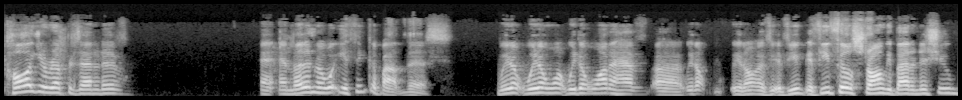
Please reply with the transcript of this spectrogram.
call your representative and, and, let them know what you think about this. We don't we don't want we don't want to have uh, we don't you know if, if you if you feel strongly about an issue,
